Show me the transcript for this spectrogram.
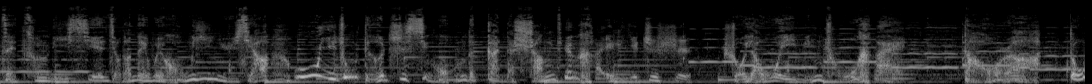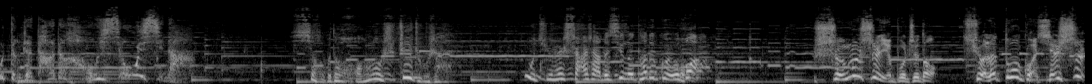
在村里歇脚的那位红衣女侠，无意中得知姓黄的干的伤天害理之事，说要为民除害，大伙儿啊都等着他的好消息呢。想不到黄洛是这种人，我居然傻傻的信了他的鬼话。什么事也不知道，却来多管闲事。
